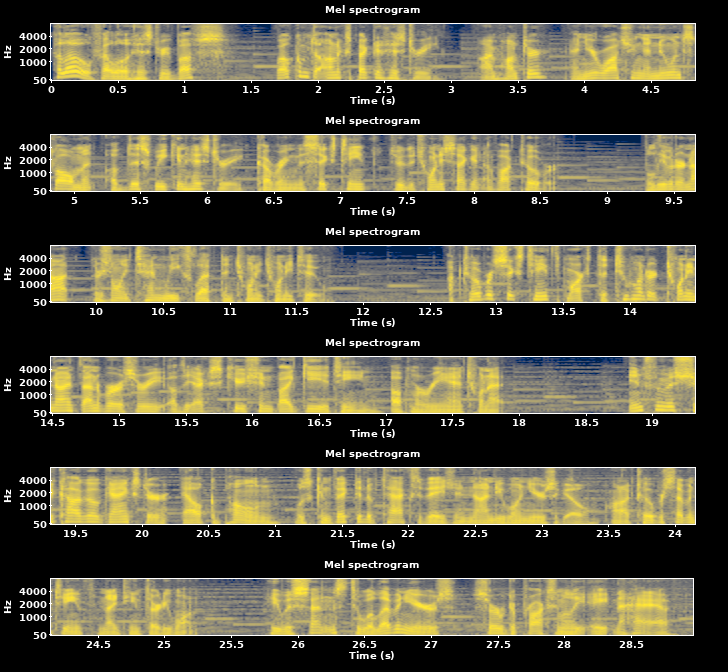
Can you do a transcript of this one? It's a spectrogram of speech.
Hello, fellow history buffs. Welcome to Unexpected History. I'm Hunter, and you're watching a new installment of This Week in History, covering the 16th through the 22nd of October. Believe it or not, there's only 10 weeks left in 2022. October 16th marks the 229th anniversary of the execution by guillotine of Marie Antoinette. Infamous Chicago gangster Al Capone was convicted of tax evasion 91 years ago on October 17, 1931. He was sentenced to 11 years, served approximately 8.5, and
